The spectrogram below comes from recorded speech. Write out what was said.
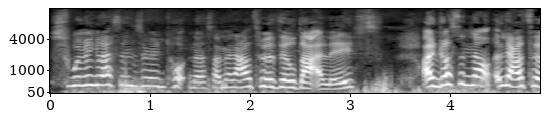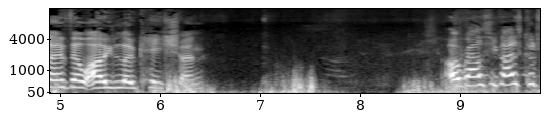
swimming lessons are in Totnes. I'm allowed to reveal that at least. I'm just allow- allowed to reveal our location. Or else you guys could.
